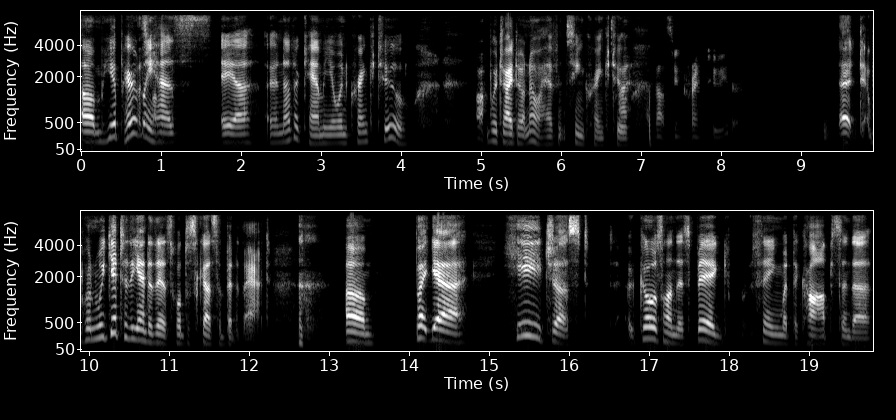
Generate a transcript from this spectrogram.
Um, he apparently has a uh, another cameo in Crank 2. Huh. Which I don't know. I haven't seen Crank 2. I have not seen Crank 2 either. Uh, when we get to the end of this, we'll discuss a bit of that. um, but yeah, he just goes on this big thing with the cops and the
